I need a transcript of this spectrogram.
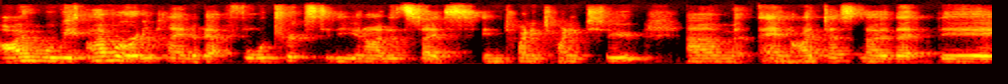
I will be, I've already planned about four trips to the United States in 2022. Um, and I just know that there,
